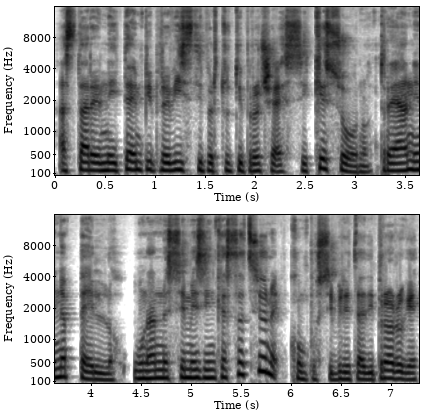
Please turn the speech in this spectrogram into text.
a stare nei tempi previsti per tutti i processi, che sono tre anni in appello, un anno e sei mesi in Cassazione, con possibilità di proroghe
